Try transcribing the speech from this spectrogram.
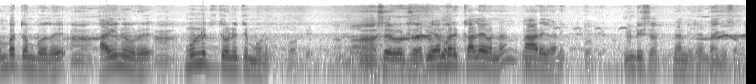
ஐம்பத்தொம்போது ஐநூறு. முந்நூற்றி தொண்ணூற்றி மூணு. ஓகே. ஆ சரி ஓகே சார். என் பேர் கலைவண்ணன் நாடுகாணி. ஓகே. நன்றி சார். நன்றி நன்றி. Thank you sir.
